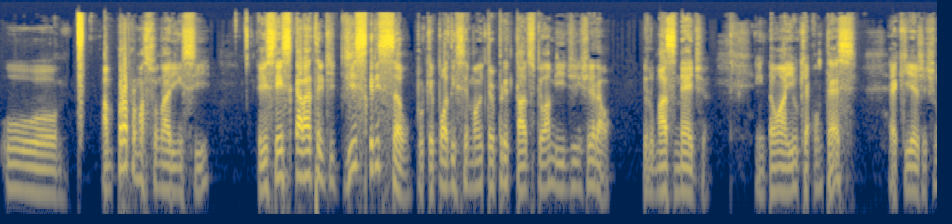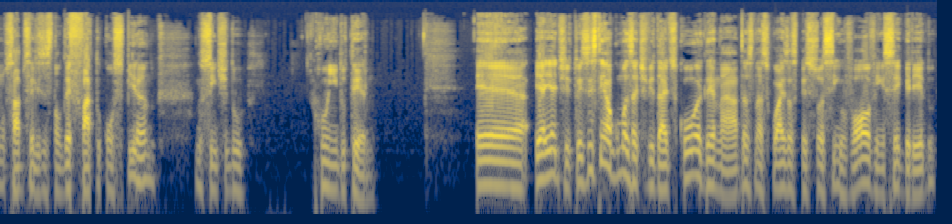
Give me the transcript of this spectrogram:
o, a própria maçonaria em si, eles têm esse caráter de discrição, porque podem ser mal interpretados pela mídia em geral, pelo mass média. Então aí o que acontece é que a gente não sabe se eles estão de fato conspirando, no sentido ruim do termo. É, e aí é dito, existem algumas atividades coordenadas nas quais as pessoas se envolvem em segredo,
